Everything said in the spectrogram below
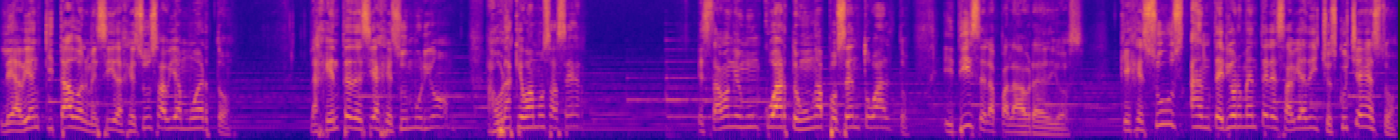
le habían quitado al Mesías, Jesús había muerto. La gente decía, Jesús murió, ¿ahora qué vamos a hacer? Estaban en un cuarto, en un aposento alto, y dice la palabra de Dios que Jesús anteriormente les había dicho, escuche esto,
